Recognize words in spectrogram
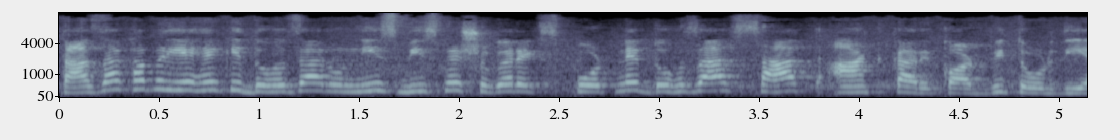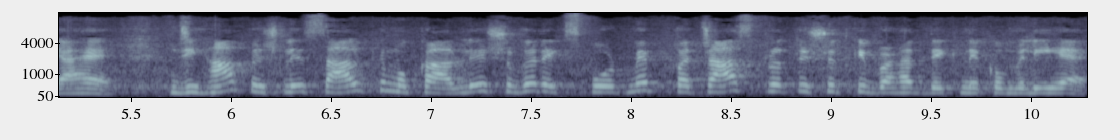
ताज़ा खबर यह है कि 2019-20 में शुगर एक्सपोर्ट ने 2007-8 का रिकॉर्ड भी तोड़ दिया है। जी हाँ पिछले साल के मुकाबले शुगर एक्सपोर्ट में पचास प्रतिशत की बढ़त देखने को मिली है।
